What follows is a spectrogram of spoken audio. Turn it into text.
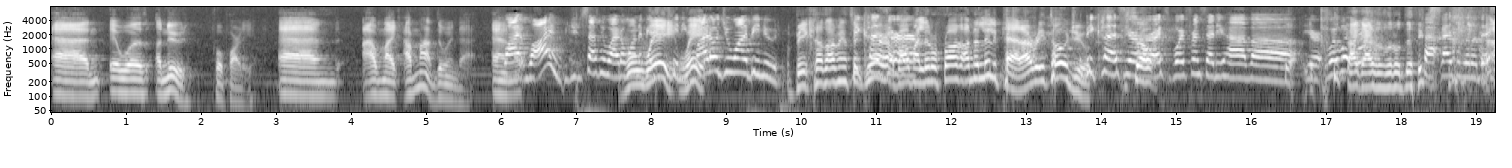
and it was a nude pool party, and I'm like, I'm not doing that. And Why? Why? You just asked me why I don't Well, want to be wait, bikini. wait. Why don't you want to be nude? Because I'm insecure Because about my little frog on the lily pad. I already told you. Because your So- ex boyfriend said you have uh your what was That that? guy's a little dick. Fat guy's a little dick.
